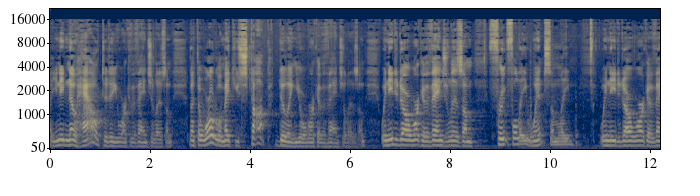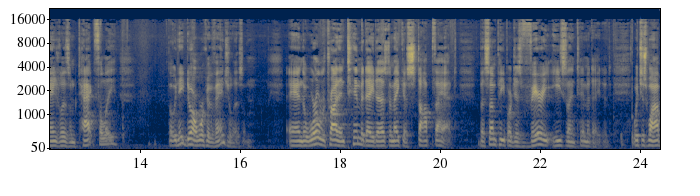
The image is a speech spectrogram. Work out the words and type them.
Uh, you need to know how to do your work of evangelism, but the world will make you stop doing your work of evangelism. We need to do our work of evangelism fruitfully, winsomely. We need to do our work of evangelism tactfully, but we need to do our work of evangelism. And the world will try to intimidate us to make us stop that. But some people are just very easily intimidated, which is why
